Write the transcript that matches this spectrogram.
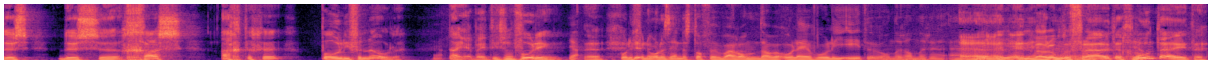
dus dus eh, gasachtige polyfenolen. Nou, jij weet iets van voeding. ja, Eh, polyfenolen zijn de stoffen waarom dat we olijfolie eten, onder andere. En, eh, en, en waarom we eh, fruit en groente eten.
